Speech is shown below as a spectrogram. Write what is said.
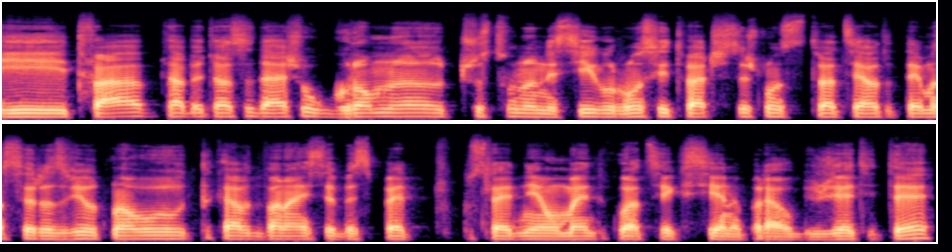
И това, това, това се даваше огромно чувство на несигурност и това, че всъщност това цялата тема се разви отново така в 12 без 5 в последния момент, когато всеки си е направил бюджетите.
